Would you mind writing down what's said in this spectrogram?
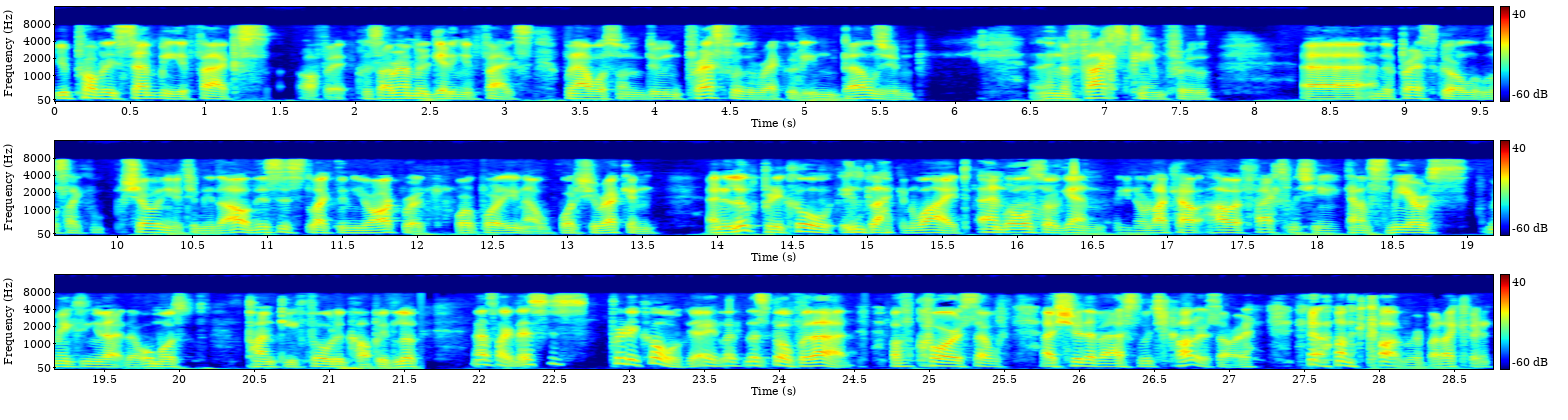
You probably sent me a fax of it because I remember getting a fax when I was on doing press for the record in Belgium, and the fax came through, uh, and the press girl was like showing it to me. Oh, this is like the new artwork. What, what you know? What you reckon? And it looked pretty cool in black and white, and wow. also again, you know, like how, how a fax machine kind of smears, making that almost punky photocopied look. And I was like, this is pretty cool. Yeah, let, us go for that. Of course, I, I should have asked which colors are on the cover, but I couldn't.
